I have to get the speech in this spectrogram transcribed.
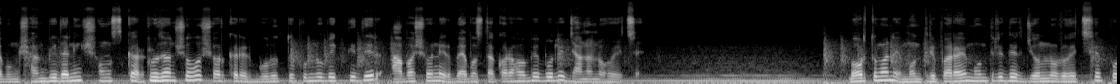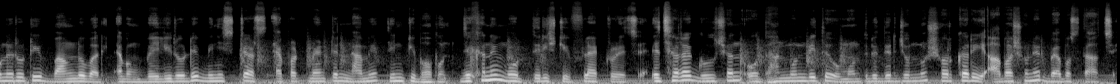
এবং সাংবিধানিক সংস্কার প্রধানসহ সরকারের গুরুত্বপূর্ণ ব্যক্তিদের আবাসনের ব্যবস্থা করা হবে বলে জানানো হয়েছে। বর্তমানে মন্ত্রীপাড়ায় মন্ত্রীদের জন্য রয়েছে পনেরোটি বাংলো বাড়ি এবং বেলি রোডে মিনিস্টার্স অ্যাপার্টমেন্টের নামে তিনটি ভবন, যেখানে মোট তিরিশটি ফ্ল্যাট রয়েছে। এছাড়া গুলশান ও ধানমন্ডিতেও মন্ত্রীদের জন্য সরকারি আবাসনের ব্যবস্থা আছে।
